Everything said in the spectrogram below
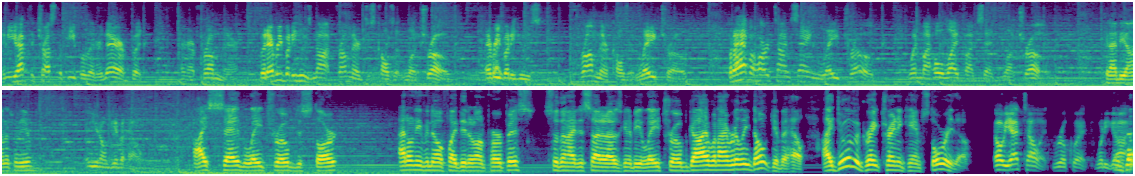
and you have to trust the people that are there, but and are from there. But everybody who's not from there just calls it Latrobe. Everybody right. who's from there calls it Latrobe. But I have a hard time saying Latrobe when my whole life I've said Latrobe. Can I be honest with you? You don't give a hell. I said Latrobe to start, I don't even know if I did it on purpose. So then I decided I was going to be a Latrobe guy when I really don't give a hell. I do have a great training camp story though. Oh yeah, tell it real quick. What do you got? Ben,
